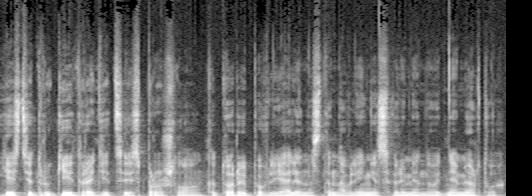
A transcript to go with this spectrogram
Есть и другие традиции из прошлого, которые повлияли на становление современного Дня мертвых.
